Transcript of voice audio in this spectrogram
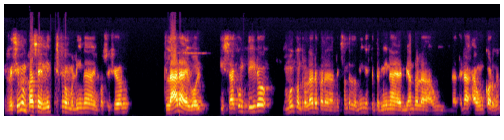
Recibe un pase de Nixon Molina en posición clara de gol y saca un tiro muy controlable para Alexander Domínguez que termina enviándola a un lateral, a un córner.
